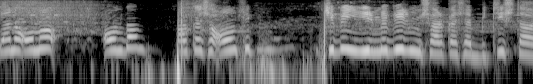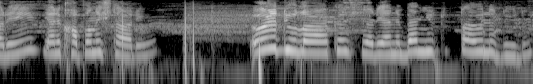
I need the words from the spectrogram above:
Yani onu ondan arkadaşlar 18 Mayıs 2021'miş arkadaşlar bitiş tarihi. Yani kapanış tarihi. Öyle diyorlar arkadaşlar. Yani ben YouTube'da öyle duydum.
